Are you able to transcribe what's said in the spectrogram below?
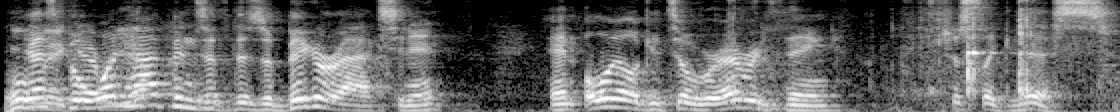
We'll yes, but what every- happens if there's a bigger accident and oil gets over everything, just like this?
